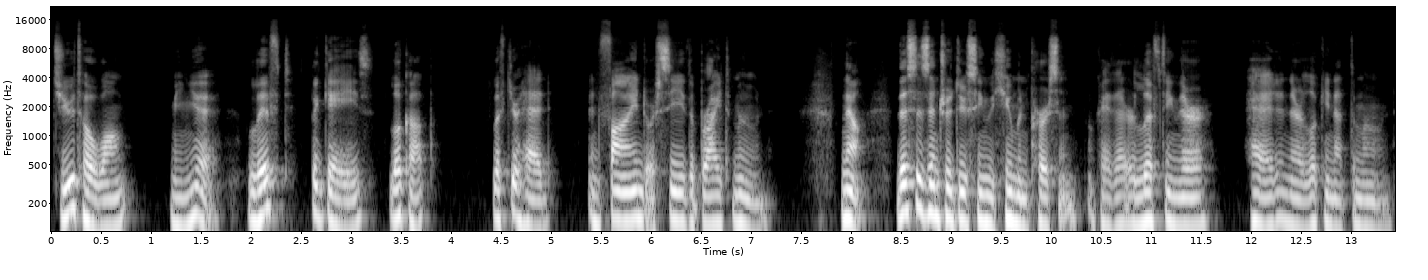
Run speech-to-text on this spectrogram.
举头望明月，lift the gaze, look up, lift your head, and find or see the bright moon. Now, this is introducing the human person, okay, that are lifting their head and they're looking at the moon.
